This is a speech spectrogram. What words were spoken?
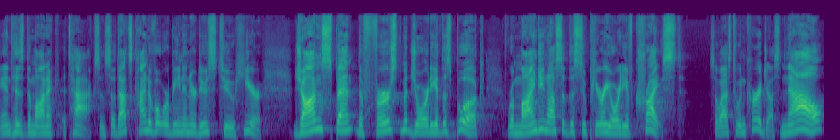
and his demonic attacks. And so that's kind of what we're being introduced to here. John spent the first majority of this book reminding us of the superiority of Christ so as to encourage us. Now,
